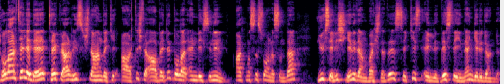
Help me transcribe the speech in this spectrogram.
Dolar TL'de tekrar risk iştahındaki artış ve ABD dolar endeksinin artması sonrasında yükseliş yeniden başladı. 8.50 desteğinden geri döndü.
